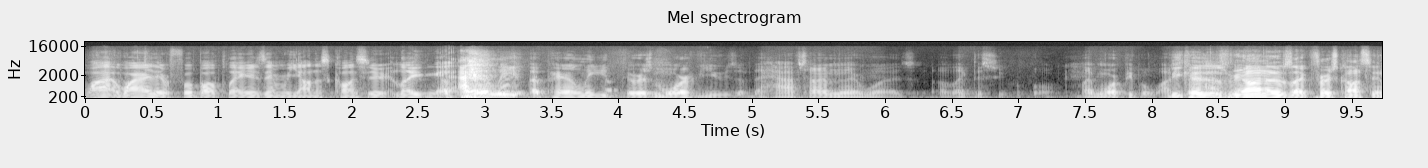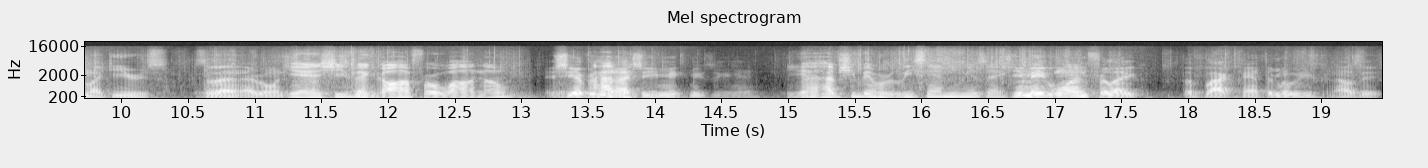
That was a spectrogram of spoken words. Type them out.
Why, why are there football players in Rihanna's concert? Like, apparently, apparently there was more views of the halftime than there was of like the Super Bowl. Like more people watched the Because it was halftime. Rihanna's like first concert in like years. So then everyone. yeah, and she's been gone for a while, no? Is she ever gonna actually make music again? Yeah, have she been releasing any music? She made one for like the Black Panther movie, and that was it.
